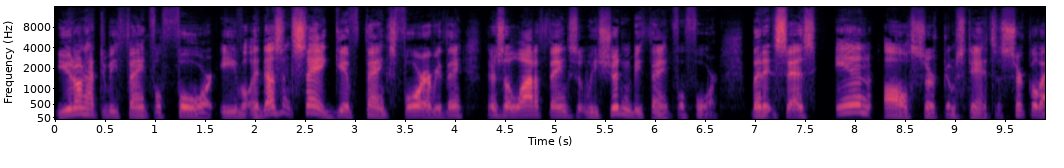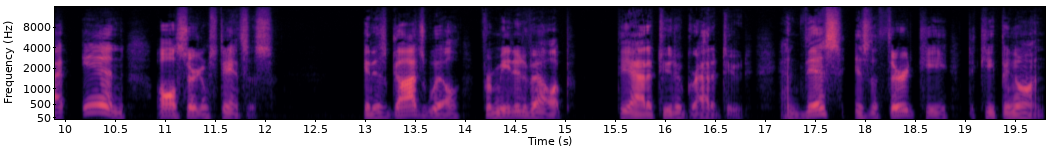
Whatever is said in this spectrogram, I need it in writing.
You don't have to be thankful for evil. It doesn't say give thanks for everything. There's a lot of things that we shouldn't be thankful for, but it says in all circumstances. Circle that in all circumstances. It is God's will for me to develop the attitude of gratitude. And this is the third key to keeping on.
